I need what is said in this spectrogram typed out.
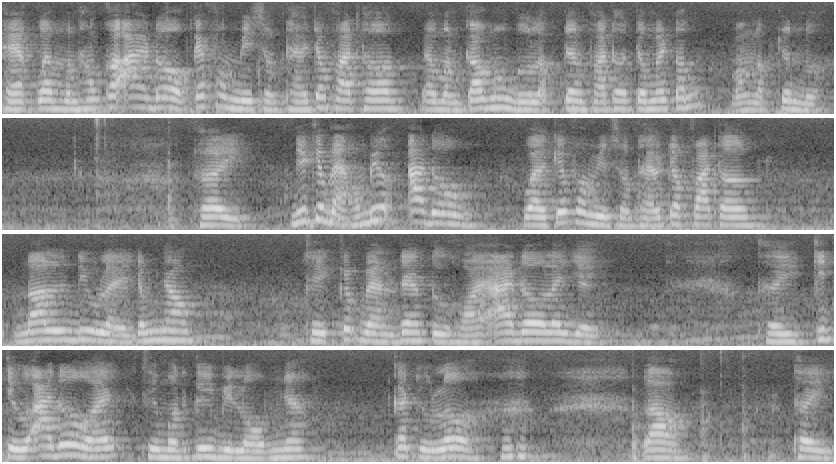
Hoặc là mình không có idol các phần mềm soạn thảo cho Python mà mình có ngôn ngữ lập trình Python cho máy tính vẫn lập trình được. Thì nếu các bạn không biết Ado và các phần mềm soạn thảo cho Python nó điều lệ giống nhau, thì các bạn đang tự hỏi Ado là gì? Thì cái chữ Ado ấy thì mình ghi bị lộn nha các chữ lơ. Là thì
